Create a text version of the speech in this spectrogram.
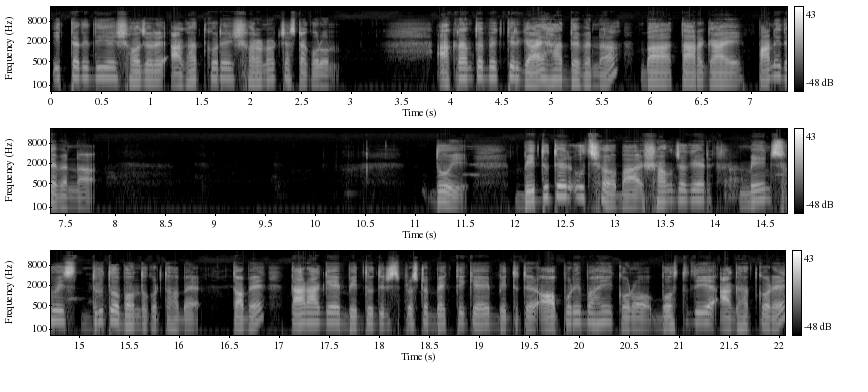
ইত্যাদি দিয়ে সজোরে আঘাত করে সরানোর চেষ্টা করুন। আক্রান্ত ব্যক্তির গায়ে হাত দেবেন না বা তার গায়ে পানি দেবেন না। দুই বিদ্যুতের উৎস বা সংযোগের মেইন সুইচ দ্রুত বন্ধ করতে হবে। তবে তার আগে বিদ্যুৎ স্পষ্ট ব্যক্তিকে বিদ্যুতের অপরিবাহী কোনো বস্তু দিয়ে আঘাত করে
